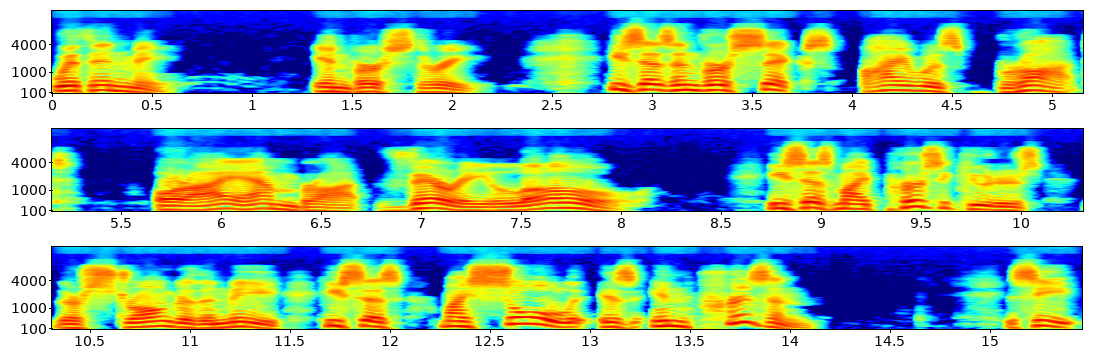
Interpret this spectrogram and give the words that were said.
within me. In verse 3. He says in verse 6, I was brought, or I am brought, very low. He says, My persecutors, they're stronger than me. He says, My soul is in prison. You see,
